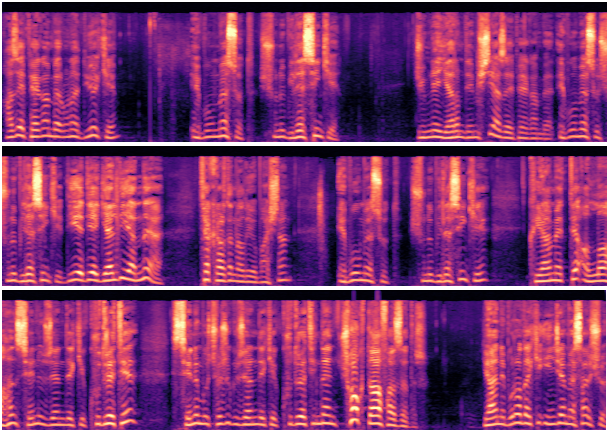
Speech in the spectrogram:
Hazreti Peygamber ona diyor ki Ebu Mesud şunu bilesin ki cümleyi yarım demişti ya Hazreti Peygamber. Ebu Mesud şunu bilesin ki diye diye geldi yanına ya tekrardan alıyor baştan. Ebu Mesud şunu bilesin ki kıyamette Allah'ın senin üzerindeki kudreti senin bu çocuk üzerindeki kudretinden çok daha fazladır. Yani buradaki ince mesaj şu.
